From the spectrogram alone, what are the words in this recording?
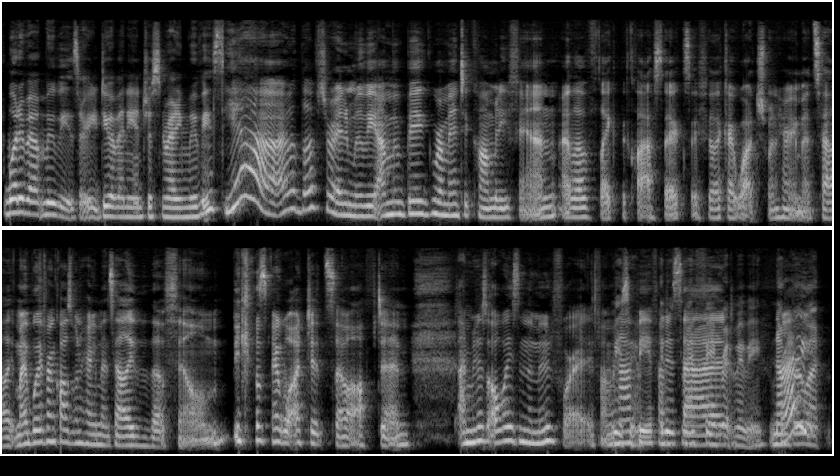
What about movies? Are you do you have any interest in writing movies? Yeah, I would love to write a movie. I'm a big romantic comedy fan. I love like the classics. I feel like I watched When Harry Met Sally. My boyfriend calls When Harry Met Sally the film because I watch it so often. I'm just always in the mood for it. If I'm Me too. happy, if I'm it is sad. my favorite movie. Number Right. one.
